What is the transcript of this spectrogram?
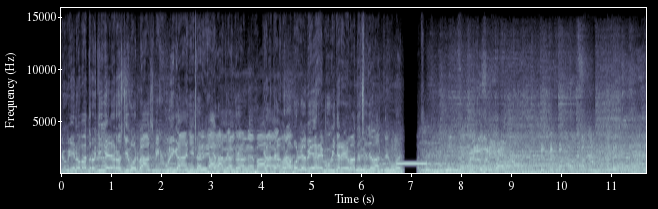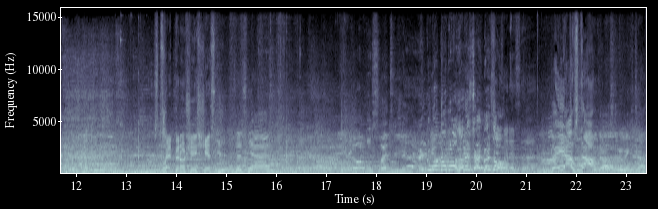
jdu věnovat rodině na rozdíl od vás, vy chuligáni tady, děláte akorát, děláte akorát bordel, vy RMUví tady nemáte co dělat, ty vole. Čepinoši štěstí. Přesně. Byla poslední. Komu to bylo za 10, ber to! To je jasta! To já se jdu vychcat.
